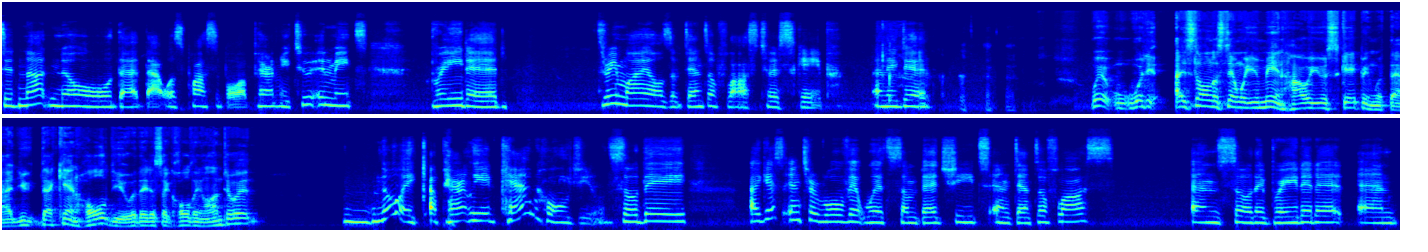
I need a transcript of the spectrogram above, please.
did not know that that was possible. Apparently, two inmates braided three miles of dental floss to escape, and they did. Wait, what? Do you, I still don't understand what you mean. How are you escaping with that? You that can't hold you. Are they just like holding on to it? No, it, apparently it can hold you. So they, I guess, interwove it with some bed sheets and dental floss and so they braided it and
